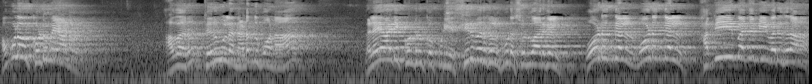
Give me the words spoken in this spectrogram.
அவ்வளவு கொடுமையானவர். அவர் தெருவில் நடந்து போனா விளையாடி கொண்டிருக்கக்கூடிய சிறுவர்கள் கூட சொல்வார்கள் ஓடுங்கள் ஓடுங்கள் ஹபீபஜமி வருகிறார்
